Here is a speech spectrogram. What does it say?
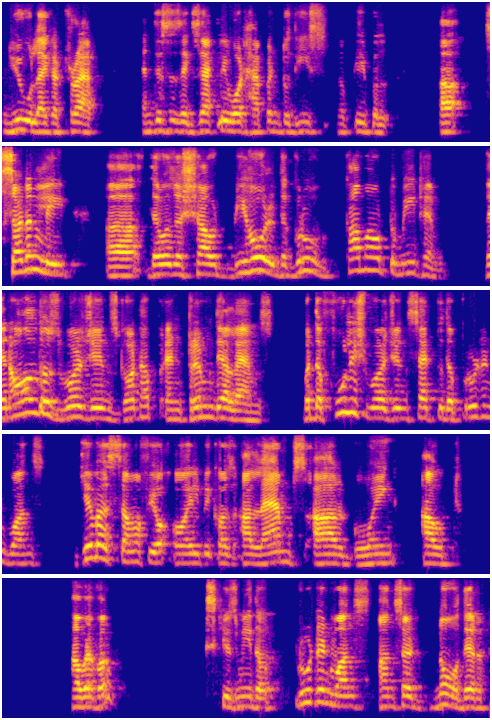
you like a trap. And this is exactly what happened to these people. Uh, suddenly, uh, there was a shout, Behold, the groom, come out to meet him. Then all those virgins got up and trimmed their lamps. But the foolish virgins said to the prudent ones, Give us some of your oil because our lamps are going out. However, excuse me, the prudent ones answered, No, there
